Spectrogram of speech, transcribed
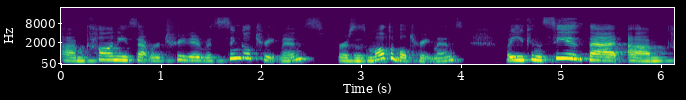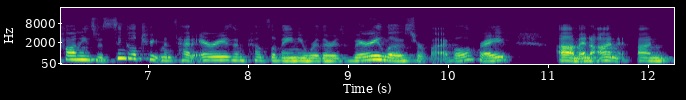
um, colonies that were treated with single treatments versus multiple treatments, what you can see is that um, colonies with single treatments had areas in Pennsylvania where there was very low survival, right? Um, and on, on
